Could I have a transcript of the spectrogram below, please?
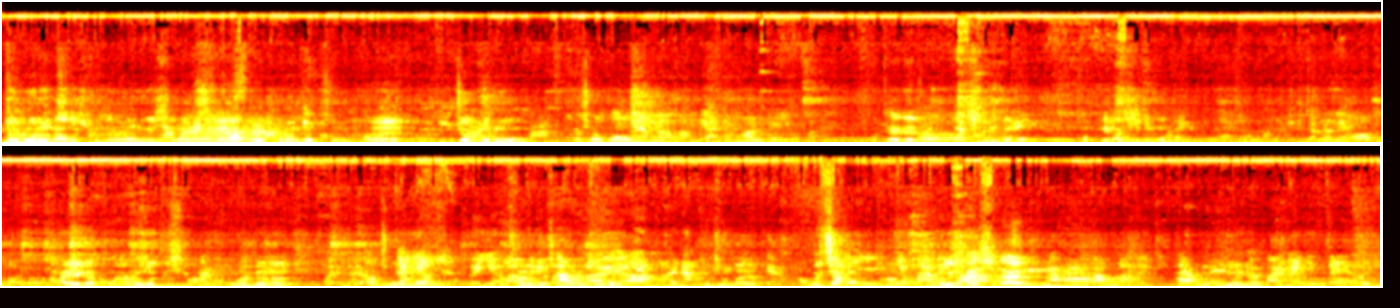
놀러를 가고 싶은데 더운 게 싫어 그러면 그런 게 없으니까. 네, 이쪽으로 가셔서 그 호텔에서 맛있는 거 먹고 커피 맛있는 거 먹고 과일 같은 거 이런 거 드시고 그러면은 아 좋은 거 저희가 잘 아시고 근처인가요? 그렇죠 거기서 한 시간 정도 거기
